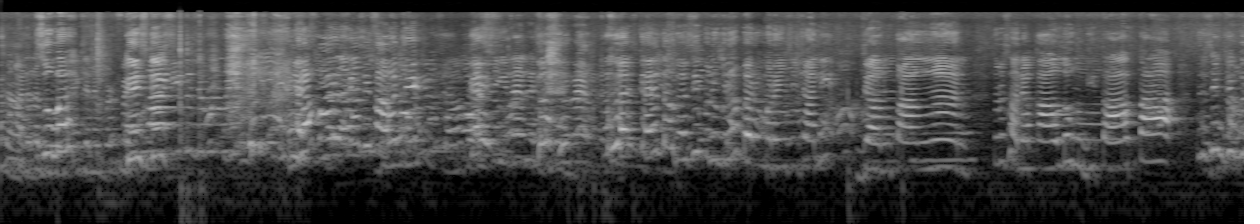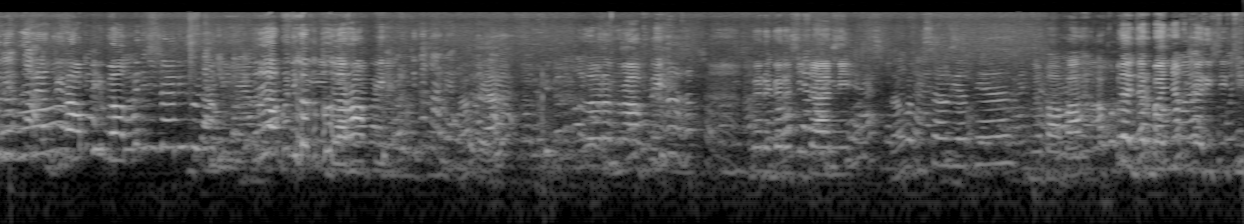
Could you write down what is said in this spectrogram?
Emang ada lagu Sumpah, One Direction yang perfect. guys. Guys ya aku harus kasih tahu sih. Guys guys kalian tau gak sih bener-bener bareng-bareng Cicani jam tangan terus ada kalung ditata. Terus yang kayak bener-bener yang kayak rapi banget sumpah terus aku juga ketularan rapi. ketularan rapi. Gara-gara Cicani Kenapa bisa liatnya? nggak apa-apa. Aku belajar banyak dari Cici.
